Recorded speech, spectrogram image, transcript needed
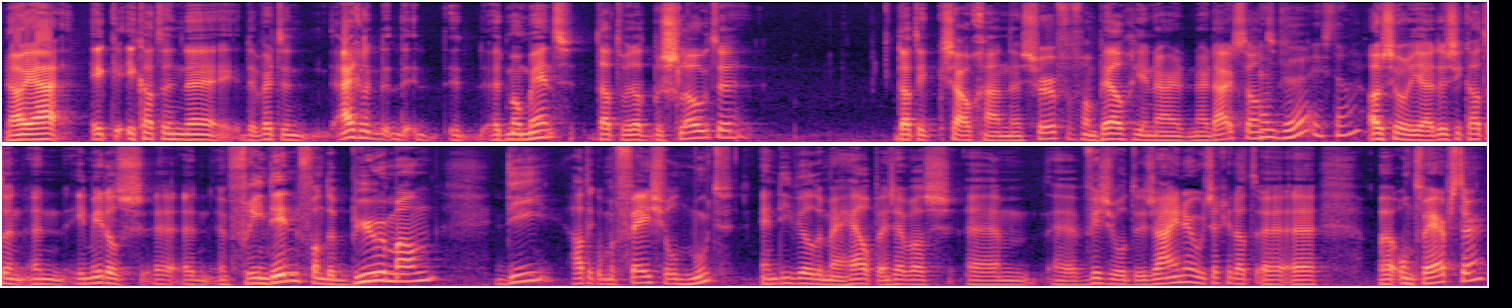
Nou ja, ik, ik had een. Uh, er werd een. Eigenlijk het moment dat we dat besloten. Dat ik zou gaan surfen van België naar, naar Duitsland. En we is dan? Oh, sorry. Ja, dus ik had een, een, inmiddels uh, een, een vriendin van de buurman. Die had ik op een feestje ontmoet. En die wilde mij helpen. En zij was um, uh, visual designer, hoe zeg je dat? ontwerpster.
